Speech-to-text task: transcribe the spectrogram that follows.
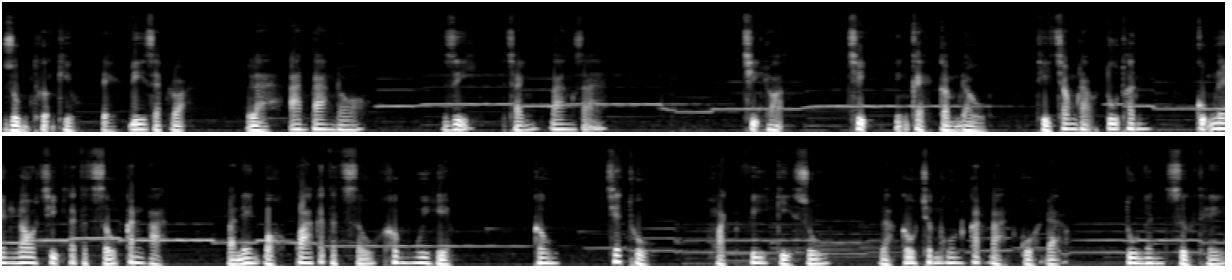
Dùng thượng cửu để đi dẹp loạn Là an bang đó. Dĩ tránh bang giã Trị loạn Trị những kẻ cầm đầu, Thì trong đạo tu thân Cũng nên lo trị các tật xấu căn bản Và nên bỏ qua các tật xấu không nguy hiểm. Câu Chiết thủ, Hoạch phi kỳ xú Là câu châm ngôn căn bản của đạo Tu nhân xử thế.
